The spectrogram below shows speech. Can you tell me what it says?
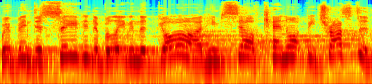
We've been deceived into believing that God Himself cannot be trusted.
